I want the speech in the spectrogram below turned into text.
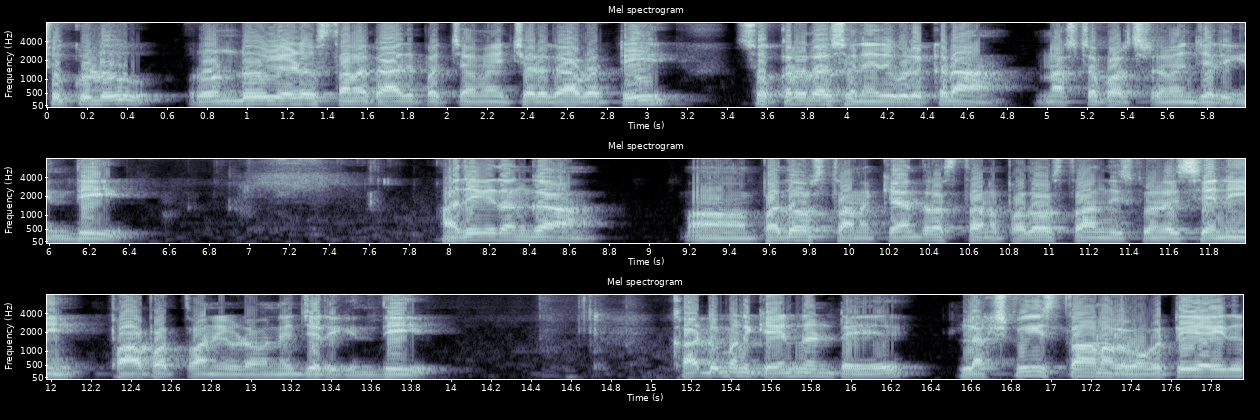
శుక్రుడు రెండు ఏడవ స్థానకు ఆధిపత్యం ఇచ్చాడు కాబట్టి శుక్రదశ అనేది కూడా ఇక్కడ నష్టపరచడమే జరిగింది. అదేవిధంగా పదవ స్థానం కేంద్ర స్థానం పదవ స్థానం తీసుకునే శని పాపత్వాన్ని ఇవ్వడం అనేది జరిగింది. కాబట్టి మనకి ఏంటంటే లక్ష్మీ స్థానాలు ఒకటి ఐదు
